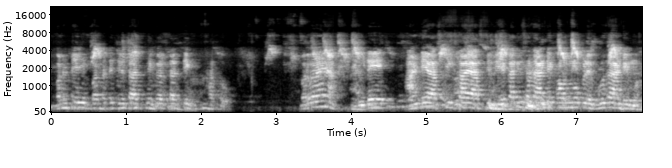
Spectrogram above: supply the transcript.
बटाटे बटाटे देतात ते करतात ते खातो. बरोबर आहे ना? अंडे अंडे असतील काय असतील एका दिवसात अंडे खाऊन मोकळे भुज अंडे मग.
